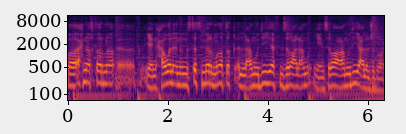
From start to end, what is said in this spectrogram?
فإحنا اخترنا آه، يعني حاولنا أنه نستثمر المناطق العمودية في الزراعة العمو يعني زراعة عمودية على الجدران.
